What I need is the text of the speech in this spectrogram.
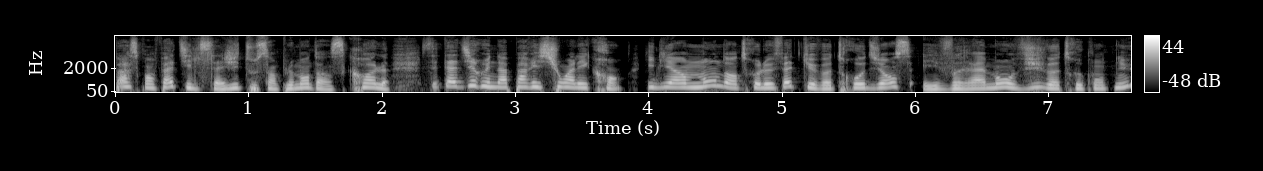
parce qu'en fait, il s'agit tout simplement d'un scroll, c'est-à-dire une apparition à l'écran. Il y a un monde entre le fait que votre audience ait vraiment vu votre contenu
